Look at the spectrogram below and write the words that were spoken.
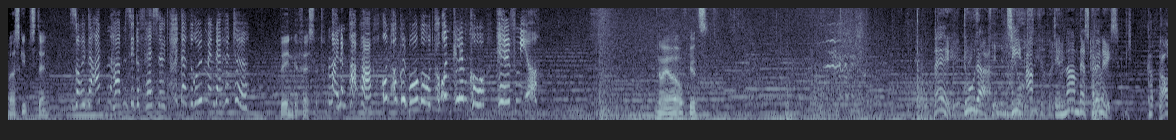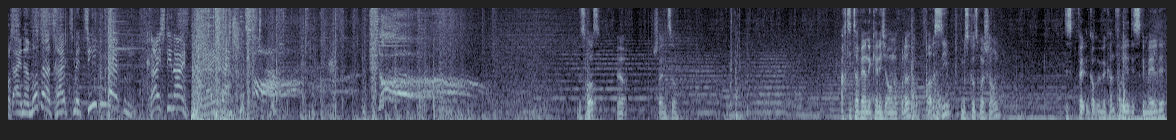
Was gibt's denn? Soldaten haben sie gefesselt, da drüben in der Hütte. Wen gefesselt? Meinen Papa und Onkel Bogut und Klimko. Hilf mir! Naja, auf geht's. Hey, du da! Zieh ab! Im Namen des Königs! Raus! Deine Mutter treibt's mit Ziegenböcken! Kreist ihn ein! Er ist ein Schutz... Oh. Das war's? Ja, scheint so. Ach, die Taverne kenne ich auch noch, oder? War das die? Ich muss kurz mal schauen. Das kommt mir bekannt vor hier, dieses Gemälde.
